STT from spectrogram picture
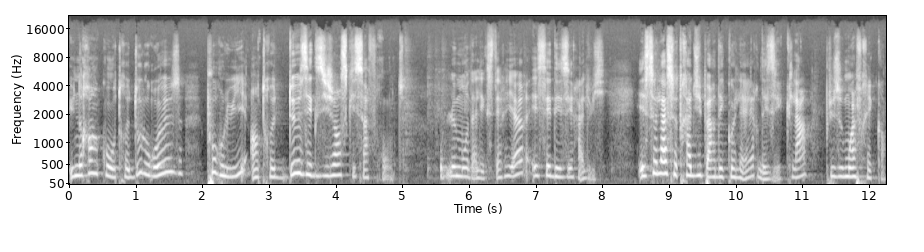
une rencontre douloureuse pour lui entre deux exigences qui s'affrontent, le monde à l'extérieur et ses désirs à lui. Et cela se traduit par des colères, des éclats plus ou moins fréquents.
